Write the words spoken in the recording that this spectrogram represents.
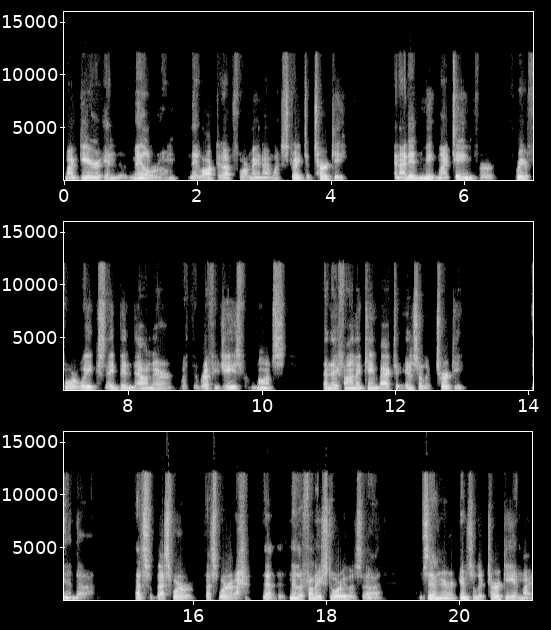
my gear in the mail room. They locked it up for me, and I went straight to Turkey. And I didn't meet my team for three or four weeks. They'd been down there with the refugees for months. and they finally came back to Incirlik, Turkey, and uh, that's that's where that's where that another funny story was. Uh, I'm sitting there in Incirlik, Turkey, and my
